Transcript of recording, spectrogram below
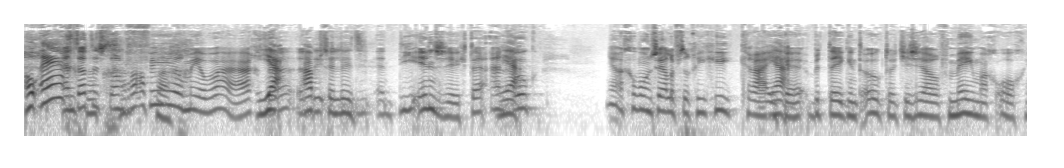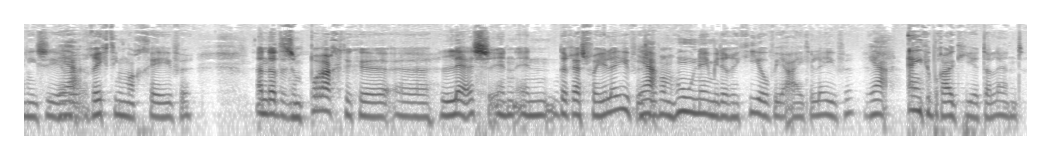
Oh, echt? En dat Wat is dan grappig. veel meer waard. Ja, hè? absoluut. Die, die inzichten. En Ja. ook ja, gewoon zelf de regie krijgen betekent ook dat je zelf mee mag organiseren, Ja. richting mag geven. En dat is een prachtige eh, les in, in de rest van je leven. Ja. Zo van hoe neem je de regie over je eigen leven en gebruik je je talenten.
